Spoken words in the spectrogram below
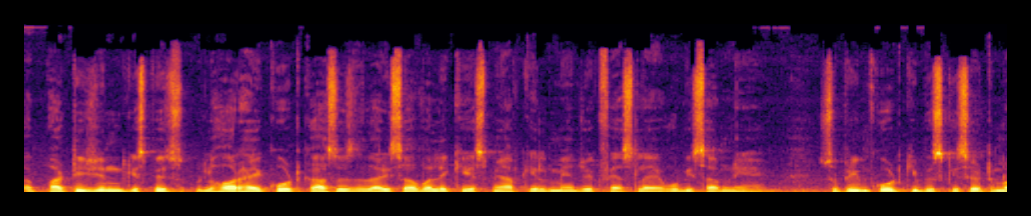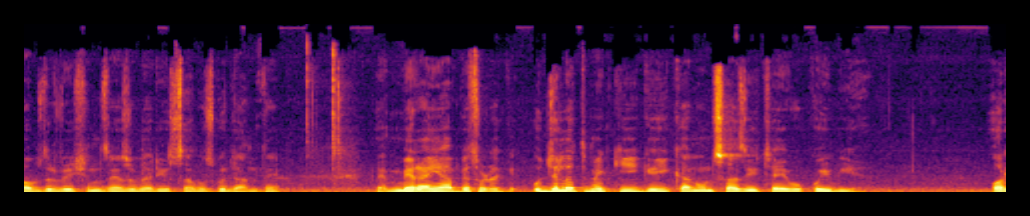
partisan इस पर लाहौर हाई कोर्ट का असदारी साहब वाले केस में आपके इल्म में जो एक फ़ैसला है, वो भी सामने है। सुप्रीम कोर्ट की भी उसकी सर्टन ऑब्जर्वेशन हैं जुबैरी साहब उसको जानते हैं। मेरा यहाँ पे थोड़ा उजलत में की गई कानून साजी, चाहे वो कोई भी है। और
